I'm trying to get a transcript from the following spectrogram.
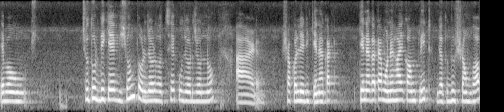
এবং চতুর্দিকে ভীষণ তোড়জোড় হচ্ছে পুজোর জন্য আর সকলেরই কেনাকাটা কেনাকাটা মনে হয় কমপ্লিট, যতদূর সম্ভব।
